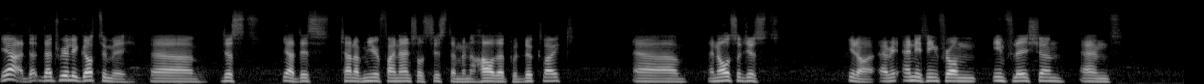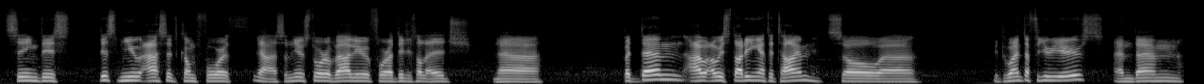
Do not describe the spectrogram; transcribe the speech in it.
yeah, that, that really got to me. Uh, just, yeah, this kind of new financial system and how that would look like. Um, and also just, you know, anything from inflation and seeing this this new asset come forth, yeah, as a new store of value for a digital age. Uh, but then I, I, was studying at the time, so uh, it went a few years, and then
